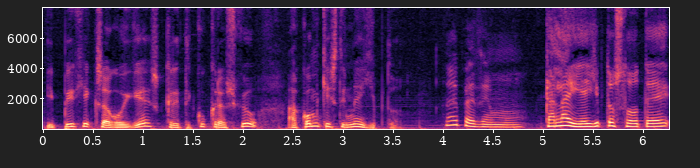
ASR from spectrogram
υπήρχε εξαγωγές κριτικού κρασιού ακόμη και στην Αίγυπτο. Ε, παιδί μου. Καλά, η Αίγυπτος τότε,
